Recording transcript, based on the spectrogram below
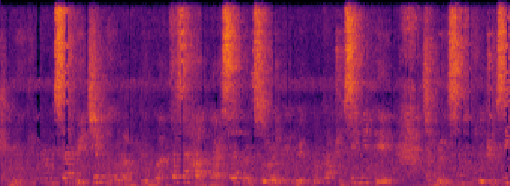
trong nhiều khi lưu xa về trước là có lòng từ mẫn phát ra hàng hải xa tới số lời thiện nguyện của các chúng sinh như thế. Trong đời sau, từ chúng sinh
